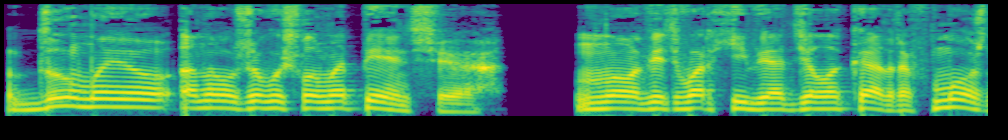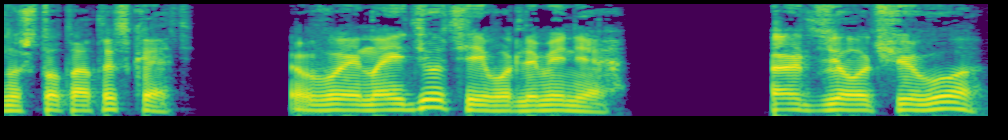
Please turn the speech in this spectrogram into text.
Думаю, она уже вышла на пенсию, но ведь в архиве отдела кадров можно что-то отыскать. Вы найдете его для меня? Отдела чего?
